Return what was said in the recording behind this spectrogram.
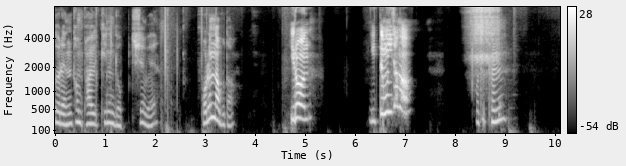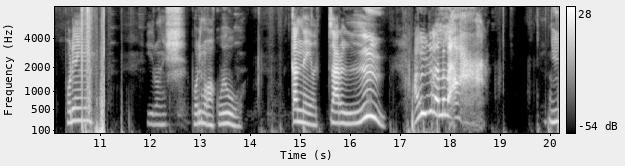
그 랜턴 밝히는 게 없지 왜? 버렸나 보다. 이런 이 때문이잖아. 어쨌든 버린 이런 씨 버린 것 같고요. 깠네요. 짜르. 아유랄랄라. 예.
